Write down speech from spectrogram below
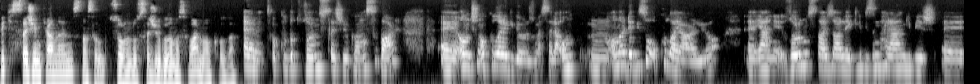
Peki staj imkanlarınız nasıl? Zorunlu staj uygulaması var mı okulda? Evet, okulda zorunlu staj uygulaması var. Ee, onun için okullara gidiyoruz mesela. On, onları da bize okul ayarlıyor. Ee, yani zorunlu stajlarla ilgili bizim herhangi bir e,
